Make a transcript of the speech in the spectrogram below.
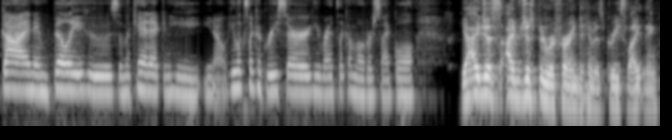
guy named Billy who's a mechanic, and he, you know, he looks like a greaser. He rides like a motorcycle. Yeah, I just I've just been referring to him as Grease Lightning.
